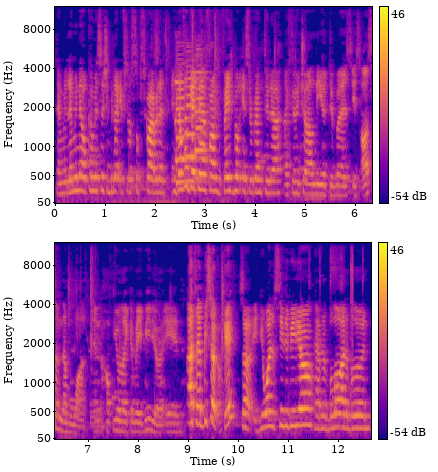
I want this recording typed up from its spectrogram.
Tell me, let me know, comment section below if you're and, and don't forget to from Facebook, Instagram the like future only YouTubers is awesome number one and hope you like my video in last episode, okay? So if you want to see the video, have the blow on the balloon,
